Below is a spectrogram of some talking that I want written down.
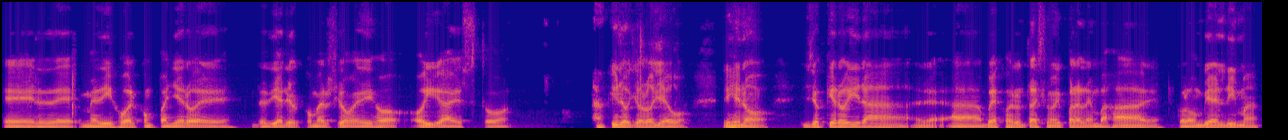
me dijo el compañero de, Diario El Comercio, me dijo, oiga esto, tranquilo, yo lo llevo. Dije, no, yo quiero ir a, voy a coger un taxi, voy para la embajada de Colombia en Lima,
